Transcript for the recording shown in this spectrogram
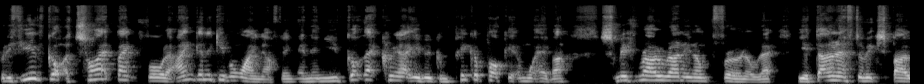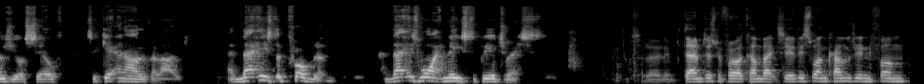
But if you've got a tight back four that ain't going to give away nothing, and then you've got that creative who can pick a pocket and whatever, Smith Rowe running on through and all that, you don't have to expose yourself to get an overload. And that is the problem. And that is why it needs to be addressed. Absolutely. Dan, just before I come back to you, this one comes in from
